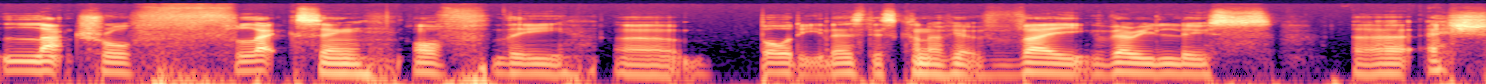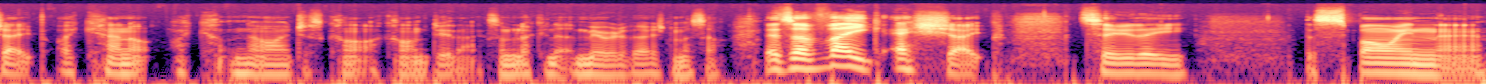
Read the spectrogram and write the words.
lateral flexing of the uh, body. There's this kind of you know, vague, very loose uh, S shape. I cannot. I can't. No, I just can't. I can't do that because I'm looking at a mirrored version of myself. There's a vague S shape to the the spine there,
